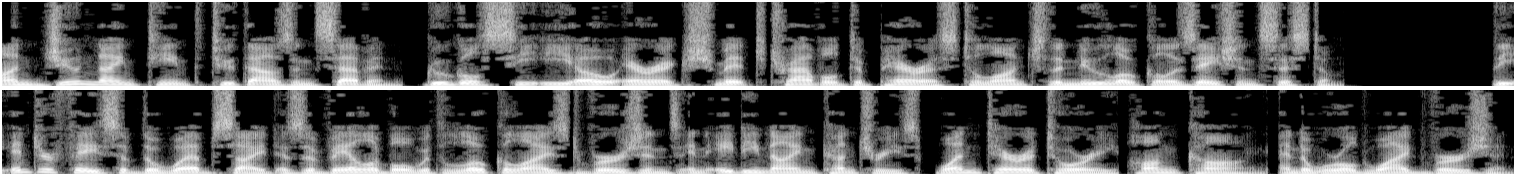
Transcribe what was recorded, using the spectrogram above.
On June 19, 2007, Google CEO Eric Schmidt traveled to Paris to launch the new localization system. The interface of the website is available with localized versions in 89 countries, one territory Hong Kong and a worldwide version.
